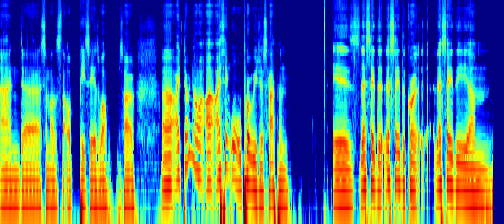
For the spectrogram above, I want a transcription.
and uh, some other stuff on PC as well. So uh, I don't know. I, I think what will probably just happen is let's say that let's say the let's say the um,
